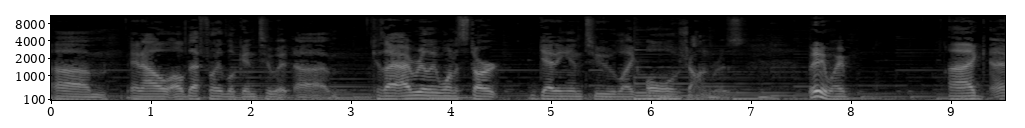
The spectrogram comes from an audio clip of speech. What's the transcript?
um, and I'll, I'll, definitely look into it because um, I, I, really want to start getting into like all genres. But anyway, I, I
